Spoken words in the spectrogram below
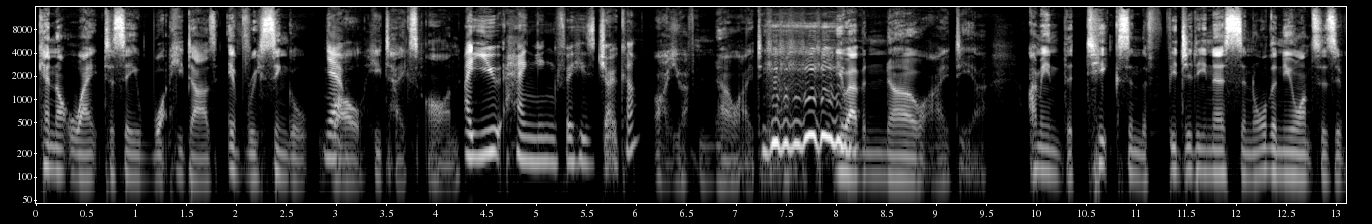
cannot wait to see what he does every single Yeah. role he takes on. Are you hanging for his Joker? Oh, you have no idea. you have no idea. I mean, the ticks and the fidgetiness and all the nuances of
